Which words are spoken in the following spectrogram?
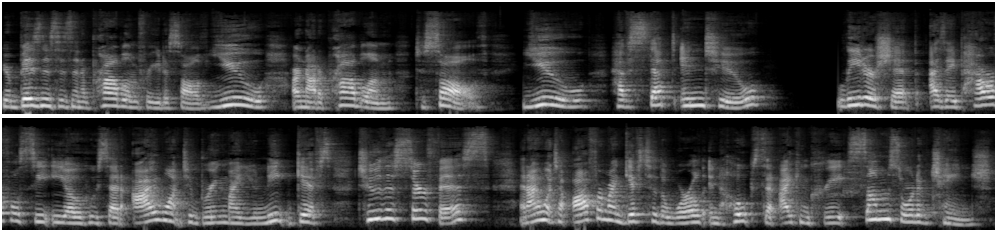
Your business isn't a problem for you to solve. You are not a problem to solve. You have stepped into leadership as a powerful CEO who said, I want to bring my unique gifts to the surface and I want to offer my gifts to the world in hopes that I can create some sort of change.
